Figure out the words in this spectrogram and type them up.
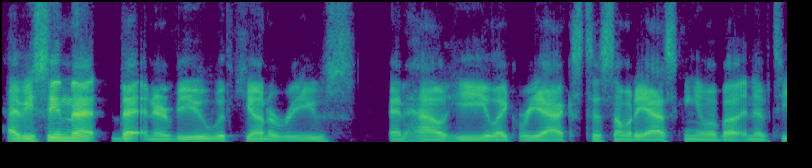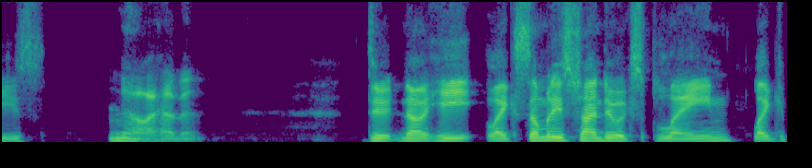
Have you seen that that interview with Keanu Reeves and how he like reacts to somebody asking him about NFTs? No, I haven't. Dude, no, he like somebody's trying to explain, like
